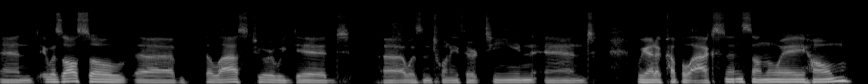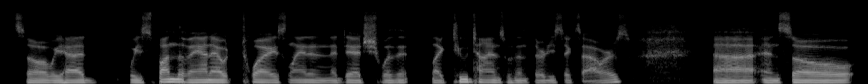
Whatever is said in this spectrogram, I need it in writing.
and it was also uh, the last tour we did uh, was in 2013, and we had a couple accidents on the way home. So we had we spun the van out twice, landed in a ditch with it like two times within 36 hours. Uh, and so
